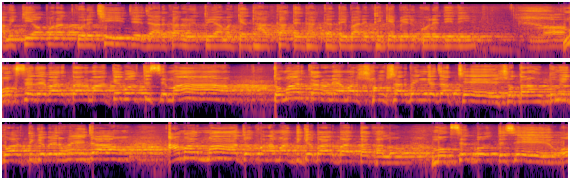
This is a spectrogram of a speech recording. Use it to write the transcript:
আমি কি অপরাধ করেছি যে যার কারণে তুই আমাকে ধাক্কাতে ধাক্কাতে বাড়ি থেকে বের করে দিলি? মকসেদ এবার তার মাকে বলতেছে, মা, তোমার কারণে আমার সংসার ভেঙে যাচ্ছে, সুতরাং তুমি ঘর থেকে বের হয়ে যাও। আমার মা যখন আমার দিকে বারবার তাকালো, মকসেদ বলতেছে, ও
